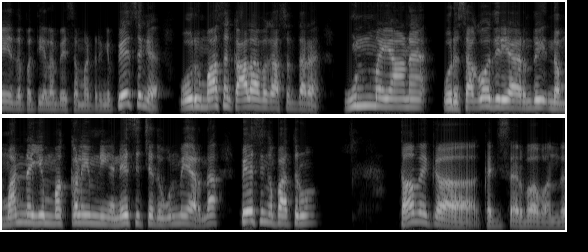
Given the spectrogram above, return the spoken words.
ஏன் இதை பத்தி எல்லாம் பேச மாட்டீங்க பேசுங்க. ஒரு மாசம் கால அவகாசம் தரேன். உண்மையான ஒரு சகோதரியா இருந்து இந்த மண்ணையும் மக்களையும் நீங்க நேசிச்சது உண்மையா இருந்தா பேசுங்க பாத்துருவோம். தாவேக்கா கட்சி சார்பாக வந்து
